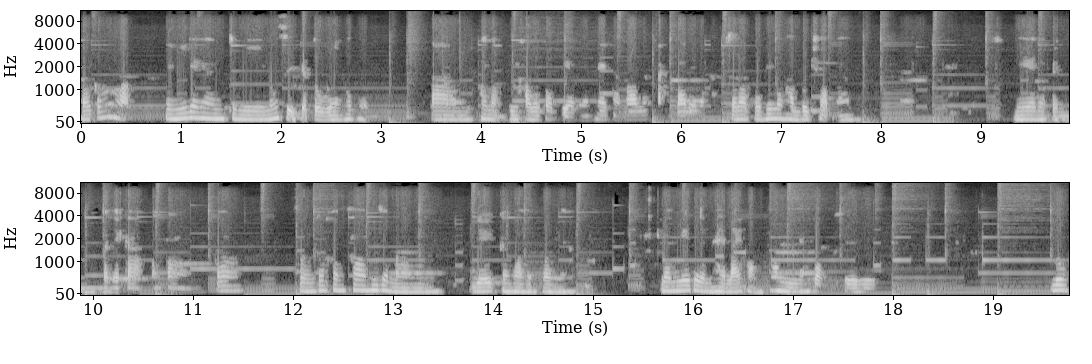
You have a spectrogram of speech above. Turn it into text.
แล้วก็ในนี้ยังจะมีหนังสือการ์ตูนนะครับผมตามผนังที่เขาได้จัดเตรียมไว้ให้สามารถนั่งอ่านได้เลยนะครับสำหรับคนที่มาทำเวิร์กช็อปนะครับนี่จะเป็นบรรยากาศต่างๆ ก็คนก็ค่อนข้างที่จะมาเยอะกันพอสมควรเลยครับและนี่ก็เป็นไฮไลท์ของห้องนี้นะครับผมคือรูป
